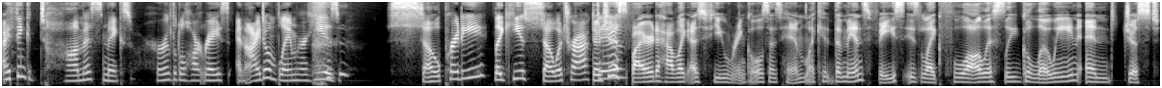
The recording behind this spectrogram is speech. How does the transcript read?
I think Thomas makes her little heart race, and I don't blame her. He is so pretty. Like he is so attractive. Don't you aspire to have like as few wrinkles as him? Like the man's face is like flawlessly glowing and just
